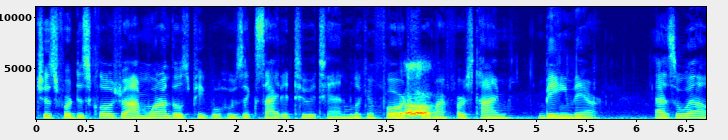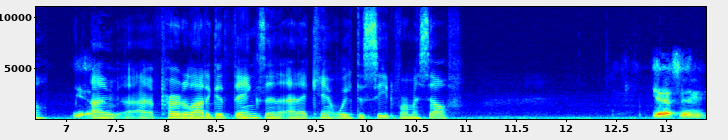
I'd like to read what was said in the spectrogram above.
Just for disclosure i'm one of those people who's excited to attend. I'm looking forward uh, for my first time being there as well. Yeah. I, have heard a lot of good things and, and i can't wait to see it for myself. Yes and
